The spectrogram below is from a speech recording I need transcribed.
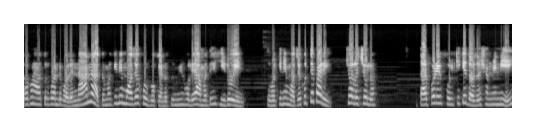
তখন অতুল পান্ডে বলে, না না, তোমাকে নিয়ে মজা করব কেন? তুমি হলে আমাদের হিরোইন তোমাকে নিয়ে মজা করতে পারি? চলো চলো। তারপরে ফুলকিকে দরজার সামনে নিয়েই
